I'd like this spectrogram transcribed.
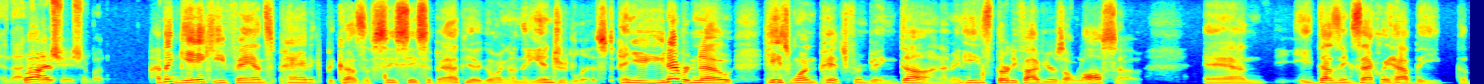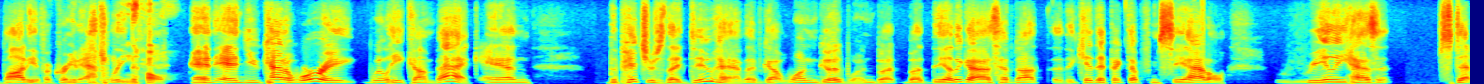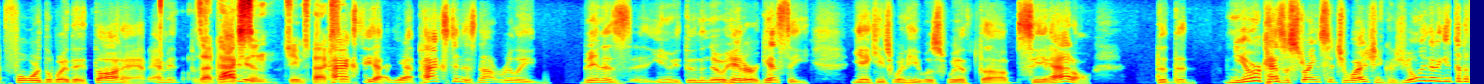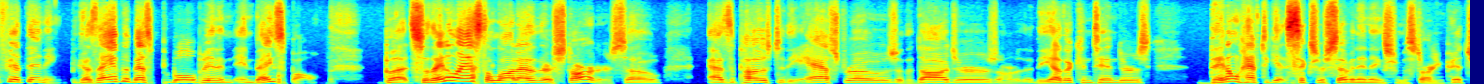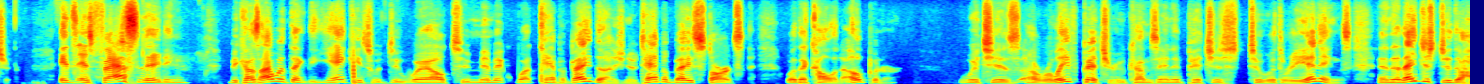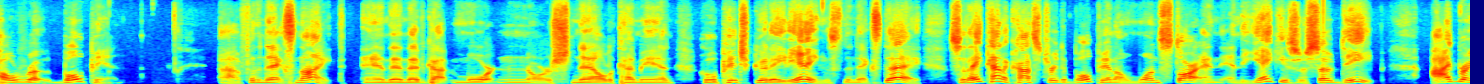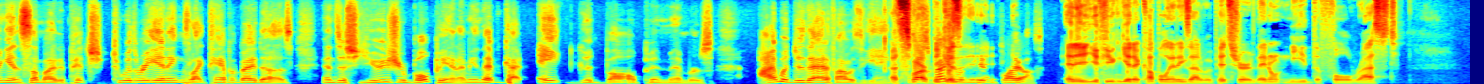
in that Well, I- negotiation. but I think Yankee fans panic because of CC Sabathia going on the injured list. And you, you never know he's one pitch from being done. I mean, he's 35 years old also. and he doesn't exactly have the the body of a great athlete. No. And and you kind of worry, will he come back? And the pitchers they do have, they've got one good one, but but the other guys have not. The kid they picked up from Seattle really hasn't stepped forward the way they thought have. I mean, is that Paxton, James Paxton? Paxton, yeah, yeah. Paxton has not really been as you know he threw the no hitter against the Yankees when he was with uh, Seattle. The the New York has a strange situation because you only got to get to the fifth inning because they have the best bullpen in, in baseball. But so they don't ask a lot out of their starters. So as opposed to the Astros or the Dodgers or the other contenders, they don't have to get six or seven innings from a starting pitcher. It's it's fascinating because I would think the Yankees would do well to mimic what Tampa Bay does. You know, Tampa Bay starts what they call an opener which is a relief pitcher who comes in and pitches two or three innings, and then they just do the whole ro- bullpen uh, for the next night. And then they've got Morton or Snell to come in who'll pitch good eight innings the next day. So they kind of concentrate the bullpen on one start. And, and the Yankees are so deep. I bring in somebody to pitch two or three innings like Tampa Bay does and just use your bullpen. I mean, they've got eight good bullpen members I would do that if I was a Yankee. That's smart because in the playoffs. And if you can get a couple innings out of a pitcher, they don't need the full rest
